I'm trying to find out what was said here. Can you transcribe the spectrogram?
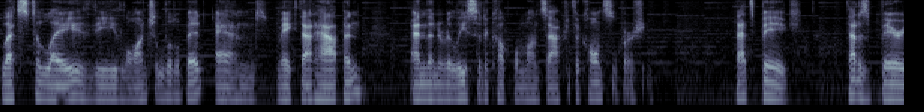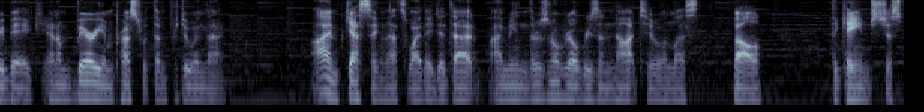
let's delay the launch a little bit and make that happen, and then release it a couple months after the console version. That's big. That is very big, and I'm very impressed with them for doing that. I'm guessing that's why they did that. I mean, there's no real reason not to unless, well, the game's just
